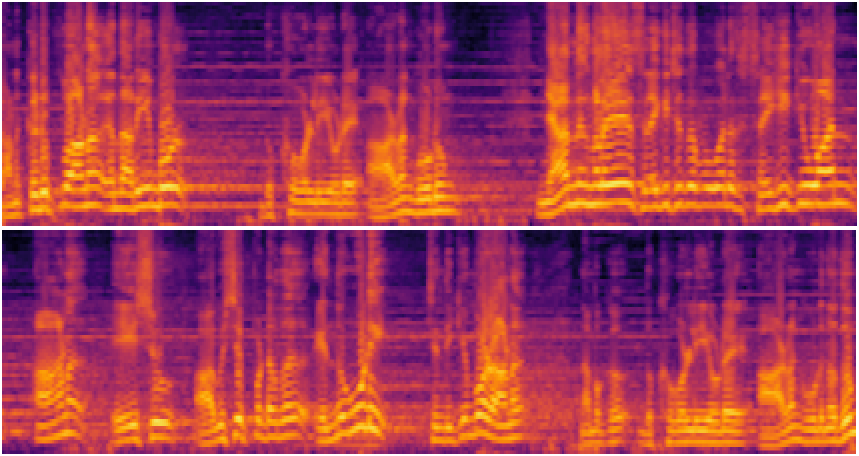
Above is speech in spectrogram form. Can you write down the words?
കണക്കെടുപ്പാണ് എന്നറിയുമ്പോൾ ദുഃഖവള്ളിയുടെ ആഴം കൂടും. ഞാൻ നിങ്ങളെ സ്നേഹിച്ചതുപോലെ സ്നേഹിക്കുവാൻ ആണ് യേശു ആവശ്യപ്പെട്ടത് എന്നുകൂടി ചിന്തിക്കുമ്പോഴാണ് നമുക്ക് ദുഃഖവള്ളിയുടെ ആഴം കൂടുന്നതും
